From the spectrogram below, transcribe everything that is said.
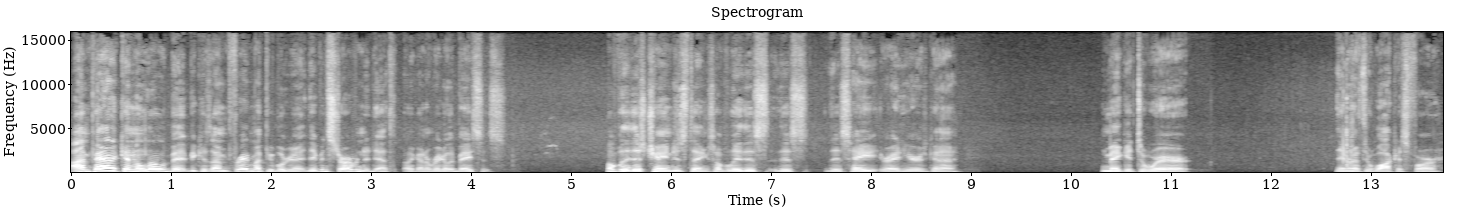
I'm panicking a little bit because I'm afraid my people are gonna. They've been starving to death like on a regular basis. Hopefully, this changes things. Hopefully, this this this hate right here is gonna make it to where they don't have to walk as far.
